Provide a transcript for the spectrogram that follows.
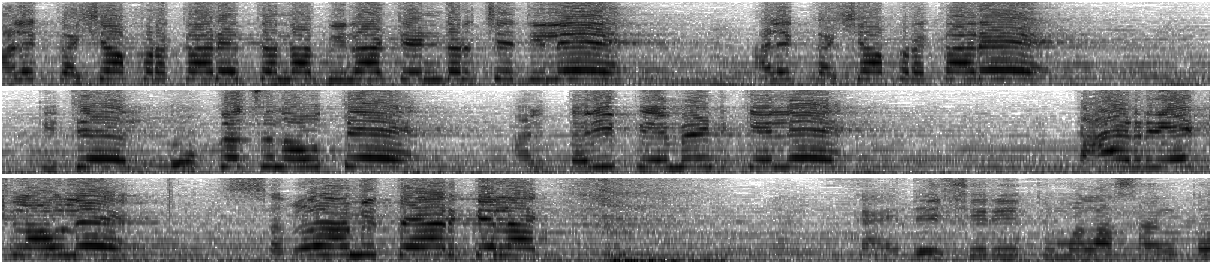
आणि कशा प्रकारे त्यांना बिना टेंडरचे दिले? आणि कशा प्रकारे तिथे लोकच नव्हते? आणि तरी पेमेंट केले? काय रेट लावले? सगळं आम्ही तयार केला. कायदेशीरही तुम्हाला सांगतो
